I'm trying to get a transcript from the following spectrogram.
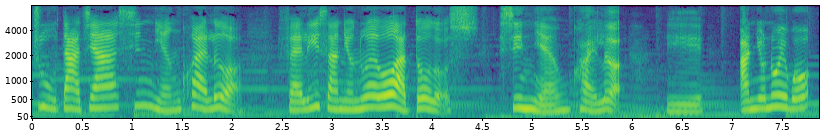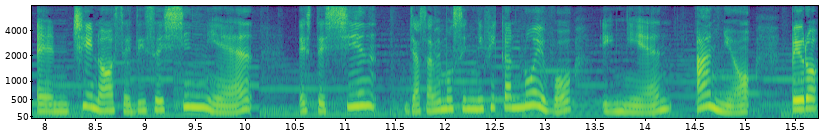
祝大家新年快乐！Feliz Año Nuevo a todos！ Xin Nian Kuai Le. Y Año nuevo en chino se dice Xin Nian. Este Xin ya sabemos significa nuevo y Nian año, pero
